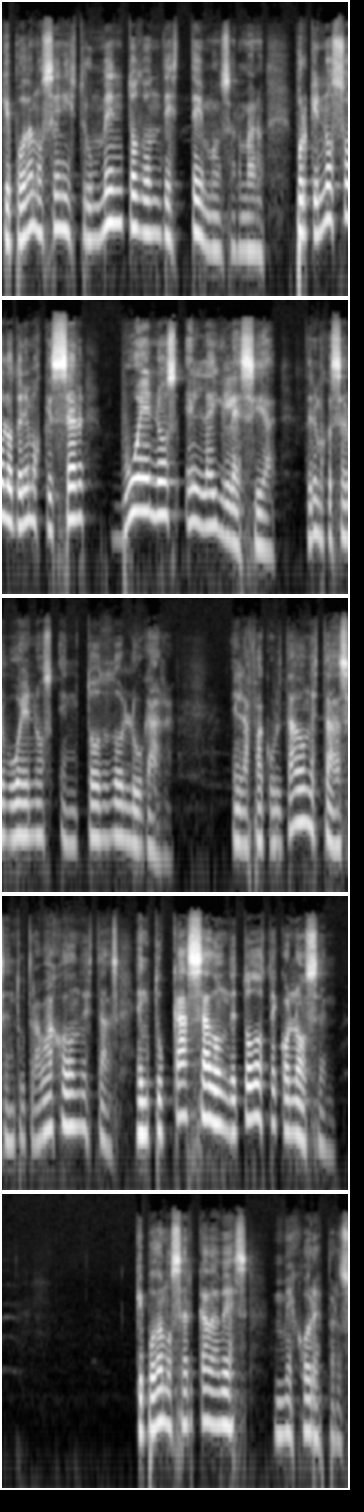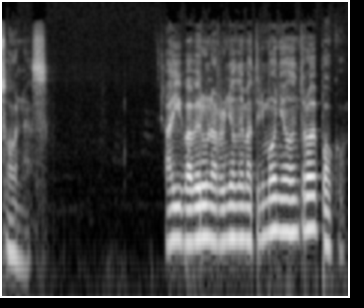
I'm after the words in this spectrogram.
Que podamos ser instrumentos donde estemos, hermanos. Porque no solo tenemos que ser buenos en la iglesia, tenemos que ser buenos en todo lugar. En la facultad donde estás, en tu trabajo donde estás, en tu casa donde todos te conocen. Que podamos ser cada vez mejores personas. Ahí va a haber una reunión de matrimonio dentro de poco.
